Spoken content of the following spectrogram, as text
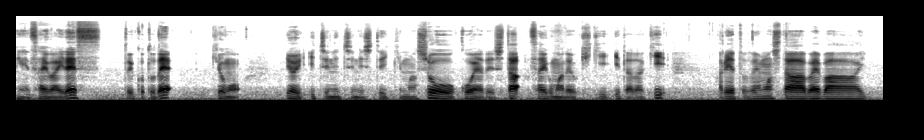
えー、幸いです。ということで今日も良い一日にしていきましょう。荒野でした。最後までお聴きいただきありがとうございました。バイバーイ。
